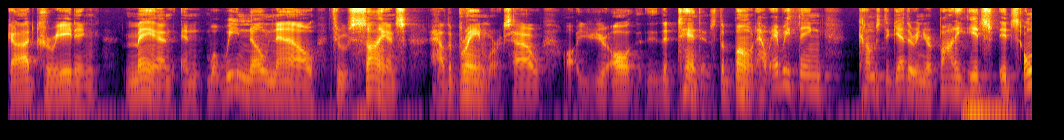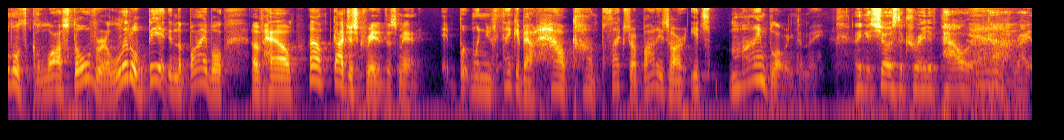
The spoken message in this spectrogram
God creating man and what we know now through science, how the brain works, how all- you're all the tendons, the bone, how everything comes together in your body. It's it's almost glossed over a little bit in the Bible of how well God just created this man. But when you think about how complex our bodies are, it's mind blowing to me. I think it shows the creative power of God, right?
